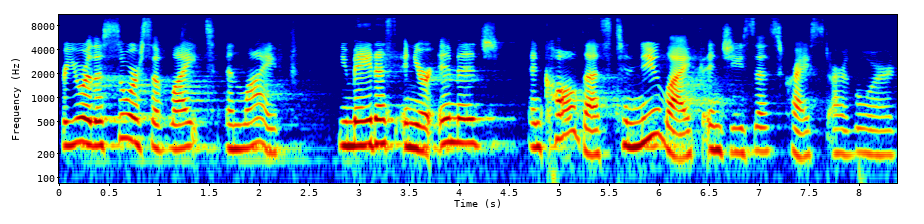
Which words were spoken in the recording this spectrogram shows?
For you are the source of light and life. You made us in your image and called us to new life in Jesus Christ our Lord.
